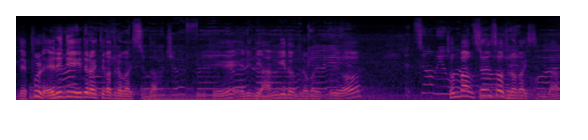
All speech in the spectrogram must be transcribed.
네, 풀 LED 헤드라이트가 들어가 있습니다. 이렇게 LED 안기등 들어가 있고요. 전방 센서 들어가 있습니다.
